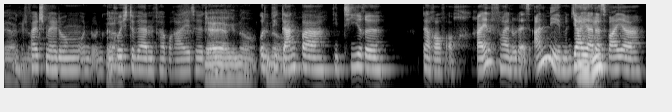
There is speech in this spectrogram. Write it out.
Ja, Und genau. Falschmeldungen und, und Gerüchte werden verbreitet. Ja, und, ja, genau. Und genau. wie dankbar die Tiere darauf auch reinfallen oder es annehmen. Ja, Mhm. ja, das war ja,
